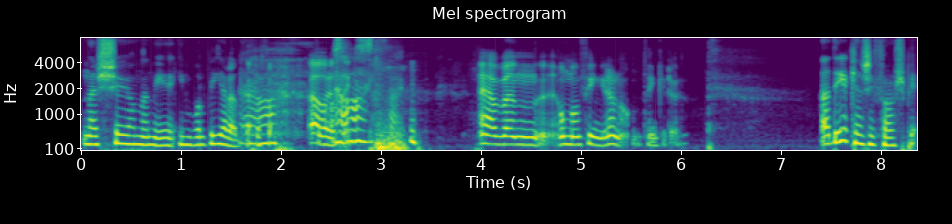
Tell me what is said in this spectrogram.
När könen är involverade i alla fall. Då är det Ja, sex. exakt. Även om man fingrar någon, tänker du? Ja, det är kanske förspel.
